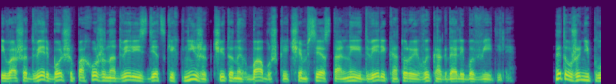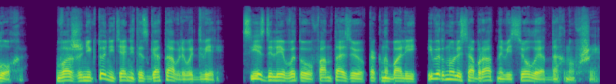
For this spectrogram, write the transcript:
и ваша дверь больше похожа на двери из детских книжек, читанных бабушкой, чем все остальные двери, которые вы когда-либо видели. Это уже неплохо. Вас же никто не тянет изготавливать двери. Съездили в эту фантазию, как на Бали, и вернулись обратно веселые, отдохнувшие.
